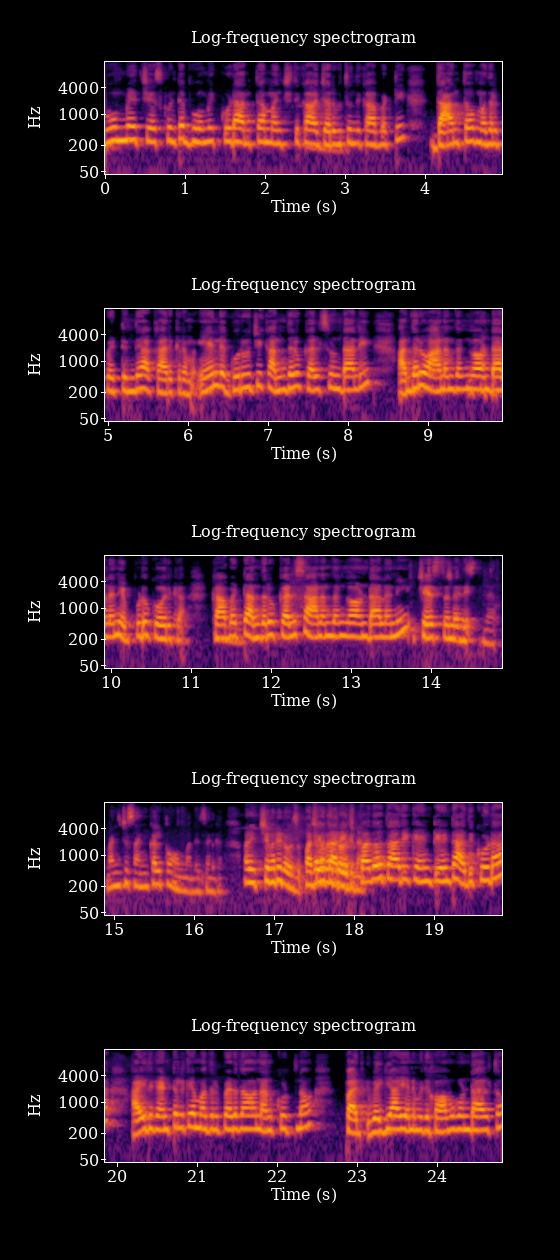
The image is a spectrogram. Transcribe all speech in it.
భూమి మీద చేసుకుంటే భూమికి కూడా అంత మంచిది కా జరుగుతుంది కాబట్టి దాంతో మొదలుపెట్టిందే ఆ కార్యక్రమం. ఏం లేదు గురూజీకి అందరూ కలిసి ఉండాలి అందరూ ఆనందంగా ఉండాలని ఎప్పుడూ కోరిక. కాబట్టి అందరూ కలిసి ఆనందంగా ఉండాలని చేస్తున్నది. మంచి సంకల్పం అమ్మ నిజంగా. మరి చివరి రోజు పదవ తారీఖున? పదో తారీఖు ఏంటి అంటే అది కూడా ఐదు గంటలకే మొదలు పెడదాం అని అనుకుంటున్నాం. పది వెయ్యి ఎనిమిది హోమగుండాలతో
